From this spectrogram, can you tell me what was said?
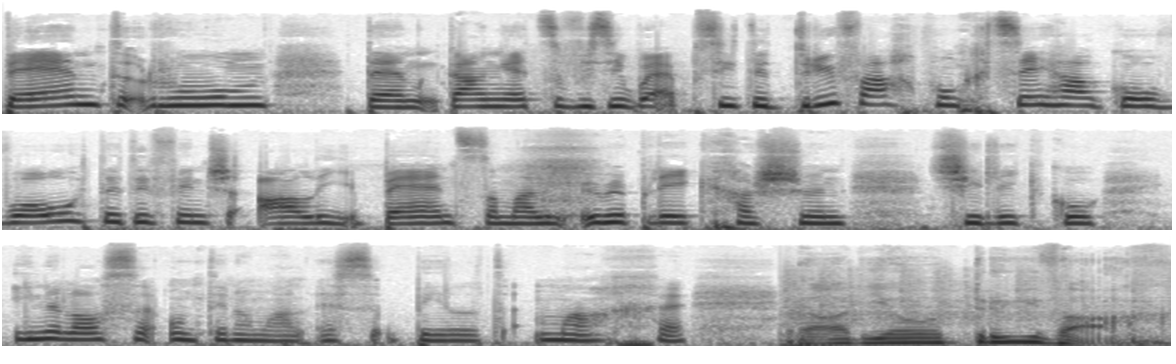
Bandraum dann gang jetzt auf unsere Webseite dreifach.ch, go voten, da findest du alle Bands nochmal im Überblick, kannst schön chillig go reinlassen und dann nochmal ein Bild machen. Radio Dreifach.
